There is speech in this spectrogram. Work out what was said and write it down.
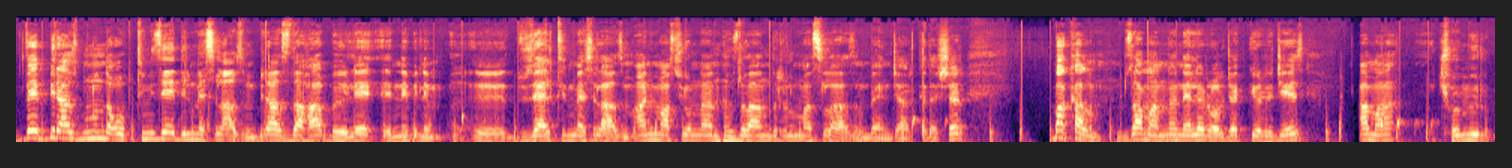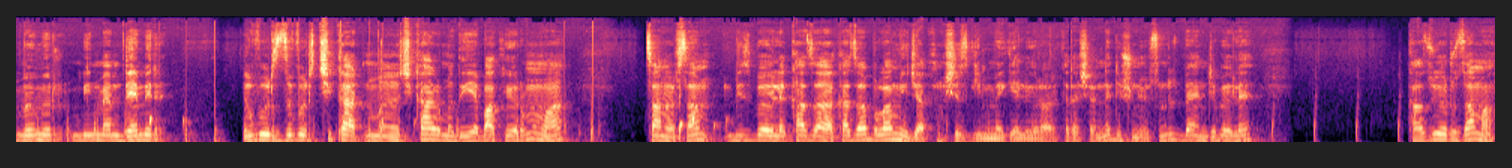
Ve biraz bunun da optimize edilmesi lazım. Biraz daha böyle e, ne bileyim e, düzeltilmesi lazım. Animasyonların hızlandırılması lazım bence arkadaşlar. Bakalım zamanla neler olacak göreceğiz. Ama kömür mömür bilmem demir ıvır zıvır çıkar mı çıkar mı diye bakıyorum ama sanırsam biz böyle kaza kaza bulamayacakmışız gibime geliyor arkadaşlar. Ne düşünüyorsunuz? Bence böyle kazıyoruz ama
